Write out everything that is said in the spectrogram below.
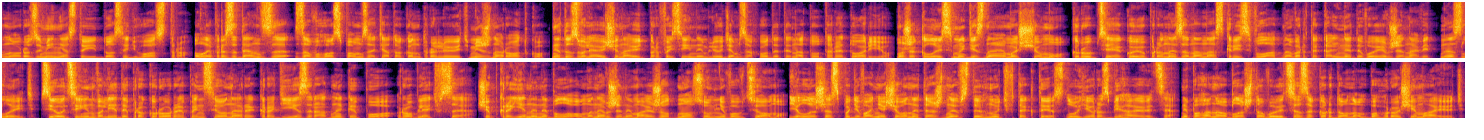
елементарного розуміння стоїть досить гостро. Але президент з завгоспом затято контролюють міжнародку, не дозволяючи навіть професійним людям заходити на ту територію. Може, колись ми дізнаємось, чому корупція, якою пронизана наскрізь владна вертикаль, не дивує вже навіть не злить. Всі оці інваліди, прокурори, пенсіонери, крадії, зрадники по роблять все, щоб країни не було. У мене вже немає жодного сумніву в цьому. Є лише сподівання, що вони теж не встигнуть втекти. Слуги розбігаються, непогано облаштовуються за кордоном, бо гроші мають.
